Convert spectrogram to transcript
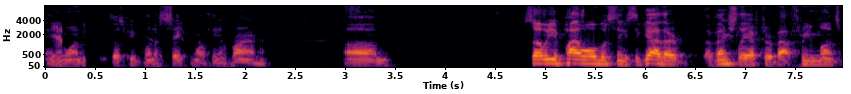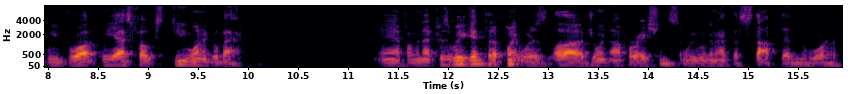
and Yeah. you wanted to keep those people in a safe and healthy environment. Um, so you pile all those things together. Eventually, after about three months, we brought we asked folks, "Do you want to go back?" And from that, because we get to the point where there's a lot of joint operations, and we were going to have to stop dead in the water.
